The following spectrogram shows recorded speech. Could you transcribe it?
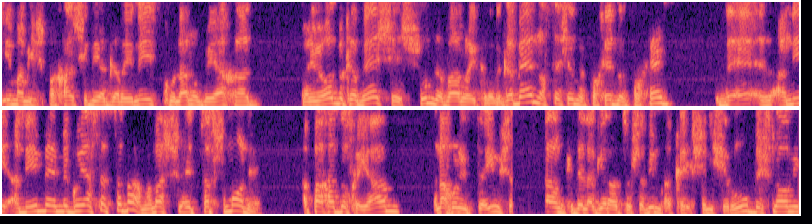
עם המשפחה שלי הגרעינית, כולנו ביחד. ואני מאוד מקווה ששום דבר לא יקרה. לגבי נושא של מפחד ומפחד, ואני אני מגויס לצבא, ממש צו שמונה. הפחד לא קיים, אנחנו נמצאים שם כדי להגן על התושבים שנשארו בשלומי,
